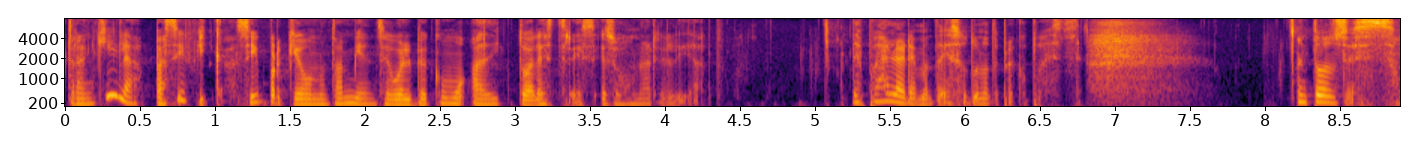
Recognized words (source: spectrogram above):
tranquila, pacífica, ¿sí? Porque uno también se vuelve como adicto al estrés, eso es una realidad. Después hablaremos de eso, tú no te preocupes. Entonces,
